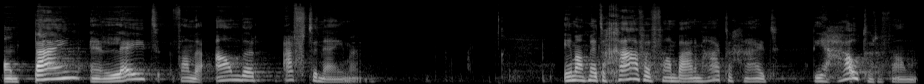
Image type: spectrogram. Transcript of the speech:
om pijn en leed van de ander af te nemen. Iemand met de gave van barmhartigheid, die houdt ervan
